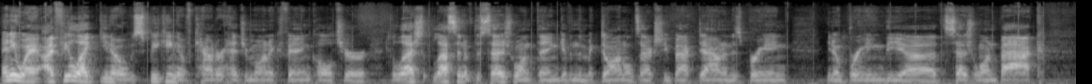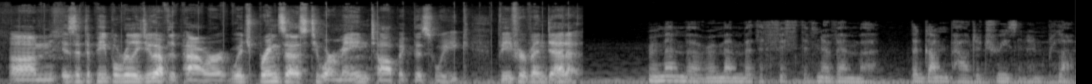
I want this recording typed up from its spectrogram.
anyway, I feel like you know, speaking of counter hegemonic fan culture, the les- lesson of the Szechuan thing, given that McDonald's actually backed down and is bringing you know bringing the uh, the Szechuan back. Um, is that the people really do have the power, which brings us to our main topic this week: V for Vendetta. Remember, remember the 5th of November, the gunpowder treason and plot.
